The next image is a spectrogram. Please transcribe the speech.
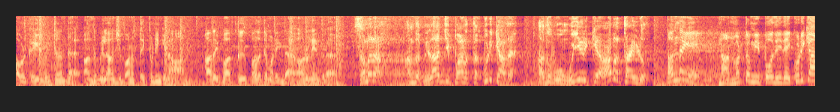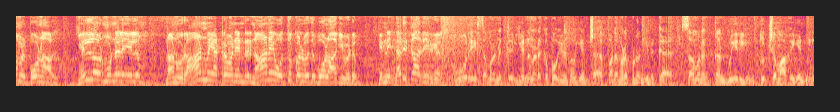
அவள் கையில் வைத்திருந்த அந்த மிலாஞ்சி பானத்தை பிடுங்கினான். அதை பார்த்து பதட்டமடைந்த அருணேந்திரர் சமரா அந்த மிலாஞ்சி பானத்தை குடிக்காத. அது உன் உயிருக்கே ஆபத்தாயிடும். தந்தையே நான் மட்டும் இப்போது இதை குடிக்காமல் போனால் எல்லோர் முன்னிலையிலும் நான் ஒரு ஆண்மையற்றவன் என்று நானே ஒத்துக்கொள்வது போல் ஆகிவிடும். என்னை தடுக்காதீர்கள். ஊரே சமரனுக்கு என்ன நடக்கப் போகிறதோ என்ற படபடப்புடன் இருக்க சமரன் தன் உயிரையும் துச்சமாக எண்ணி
